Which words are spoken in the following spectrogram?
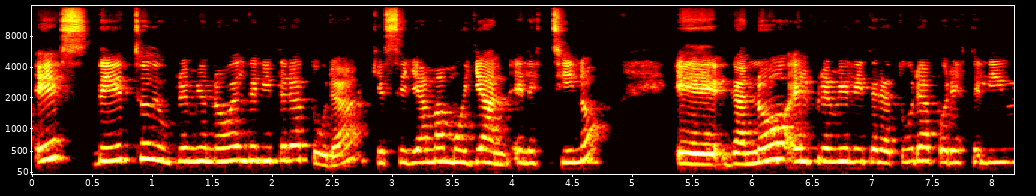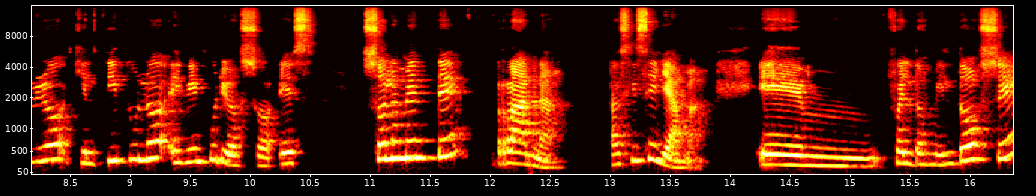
es, de hecho, de un premio Nobel de Literatura que se llama Moyan, él es chino. Eh, ganó el premio de literatura por este libro, que el título es bien curioso, es solamente Rana, así se llama. Em, fue el 2012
